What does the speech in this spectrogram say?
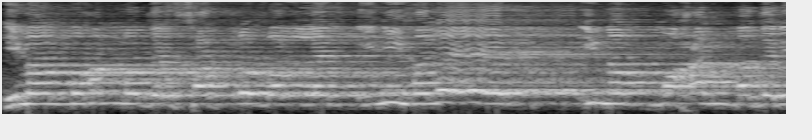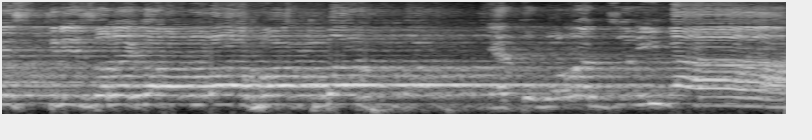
ইমাম মোহাম্মদের ছাত্র বললেন, ইনি হলেন ইমাম মোহাম্মদের স্ত্রী জোরে কর এত বড় একজন ইমাম।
